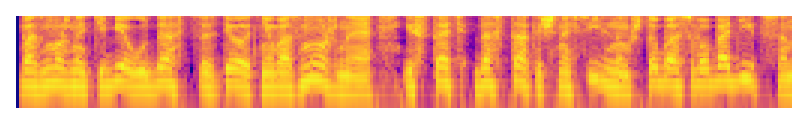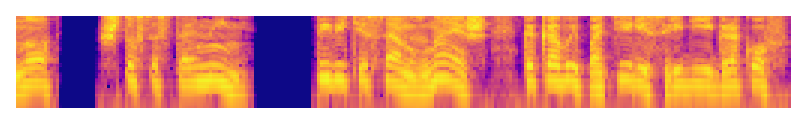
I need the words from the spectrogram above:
Возможно, тебе удастся сделать невозможное и стать достаточно сильным, чтобы освободиться, но что с остальными? Ты ведь и сам знаешь, каковы потери среди игроков.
